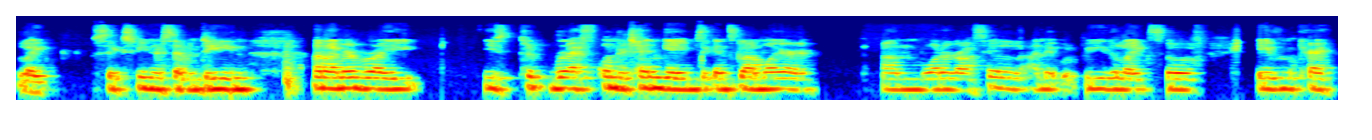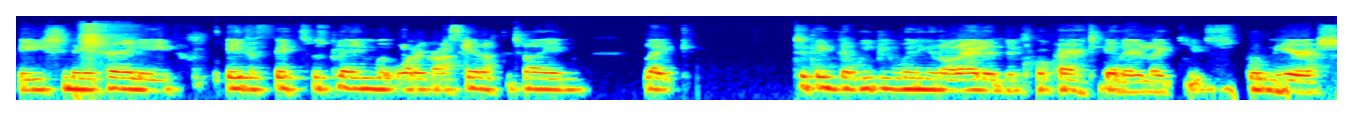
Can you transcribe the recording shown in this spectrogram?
like sixteen or seventeen, and I remember I used to ref under ten games against Glanmire and Watergrass Hill, and it would be the likes of Ava McCarthy, Sinead Hurley, Ava Fitz was playing with Watergrass Hill at the time. Like to think that we'd be winning in All Ireland and Croke Park together, like you just wouldn't hear it.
